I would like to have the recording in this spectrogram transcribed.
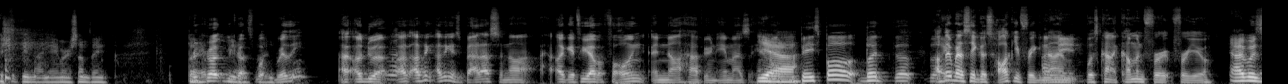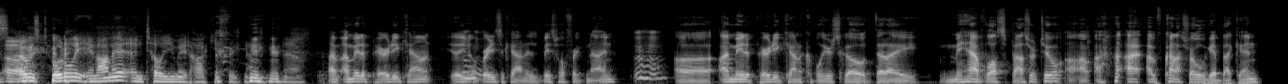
it should be my name or something. But Because- you know, because- what, really? I, I do. I, I think I think it's badass to not like if you have a following and not have your name as a handle. Yeah, Baseball, but the I like, think I'm gonna say because Hockey Freak I Nine mean- was kind of coming for for you. I was I Oh. was totally in on it until you made Hockey Freak. Nine. No. I, I made a parody account. You know, Brady's account is Baseball Freak 9 Uh, I made a parody account a couple years ago that I may have lost the password to. I, I, I've kind of struggled to get back in,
